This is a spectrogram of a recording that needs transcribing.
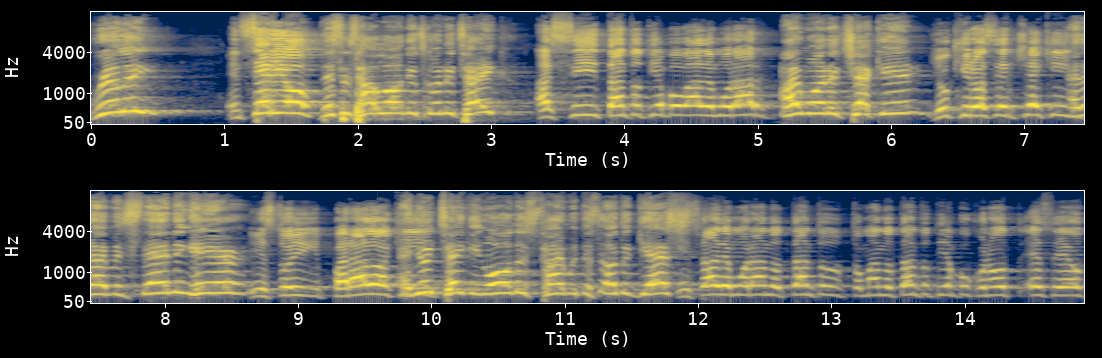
Really? ¿en serio? This is how long it's going to take? ¿Así tanto tiempo va a demorar? I want to check in, Yo quiero hacer check-in and I've been standing here, y estoy parado aquí and you're taking all this time with this other y guest. está demorando tanto, tomando tanto tiempo con ese ot-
